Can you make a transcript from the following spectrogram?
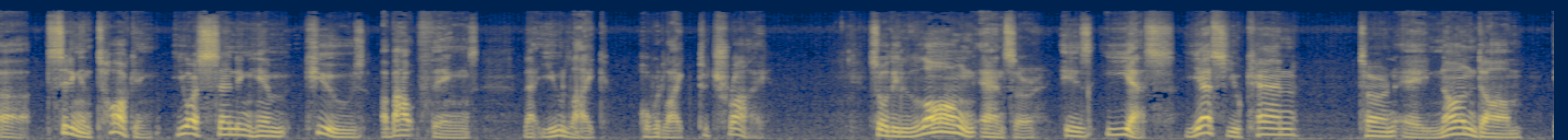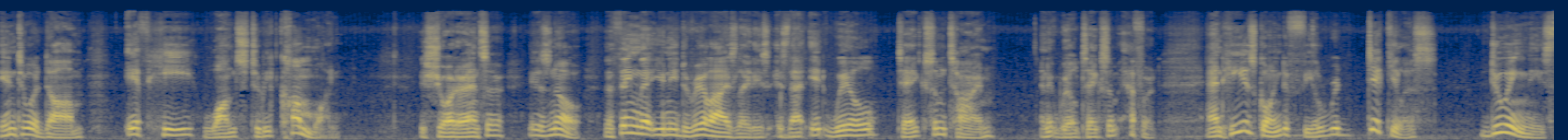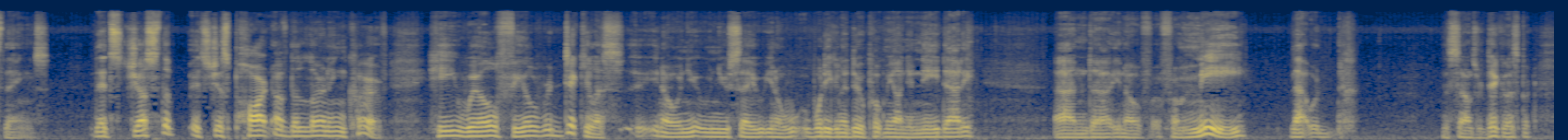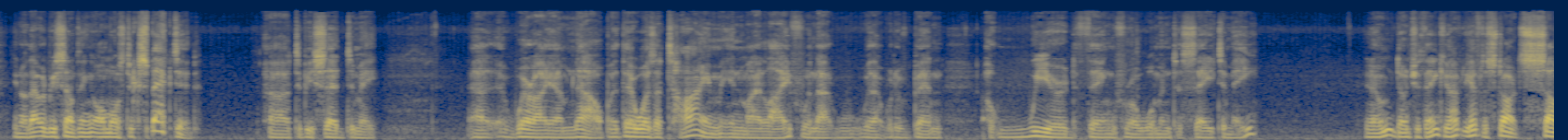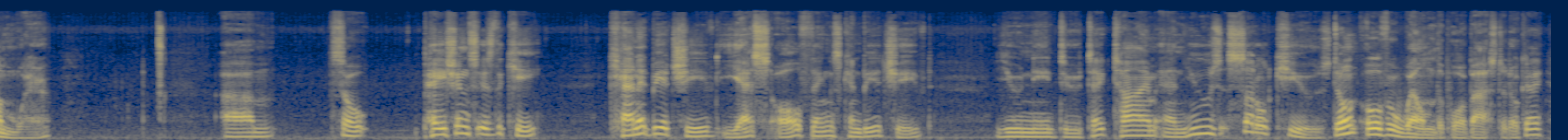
uh, sitting and talking. You are sending him cues about things that you like or would like to try? So the long answer is yes. Yes, you can turn a non Dom into a Dom if he wants to become one. The shorter answer is no. The thing that you need to realize, ladies, is that it will take some time and it will take some effort. And he is going to feel ridiculous doing these things. That's just the it's just part of the learning curve he will feel ridiculous. You know, when you when you say, you know, what are you going to do? Put me on your knee, Daddy? And uh, you know, for, for me, that would This sounds ridiculous, but you know that would be something almost expected uh, to be said to me uh, where I am now. But there was a time in my life when that that would have been a weird thing for a woman to say to me. You know, don't you think you have you have to start somewhere? Um, so patience is the key. Can it be achieved? Yes, all things can be achieved. You need to take time and use subtle cues. Don't overwhelm the poor bastard, okay?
